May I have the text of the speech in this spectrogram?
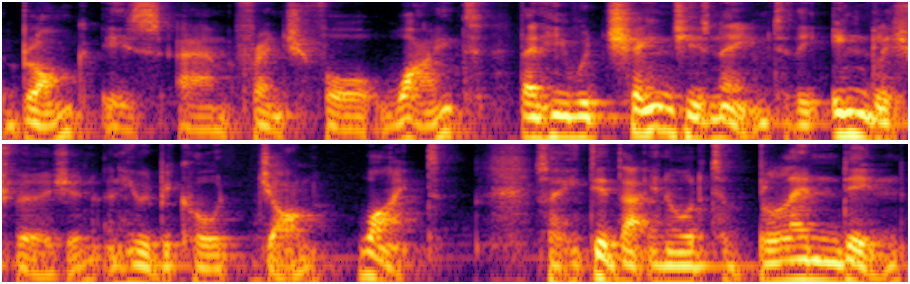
Blanc is um, French for white, then he would change his name to the English version and he would be called John White. So he did that in order to blend in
